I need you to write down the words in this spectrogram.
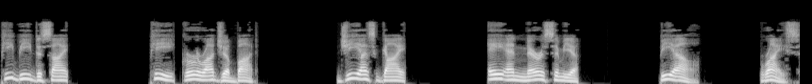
P. B. Desai P. Gururaja Bhatt G. S. Gai A. N. Narasimha B. L. Rice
